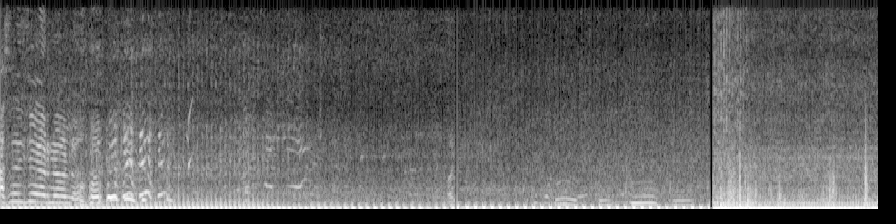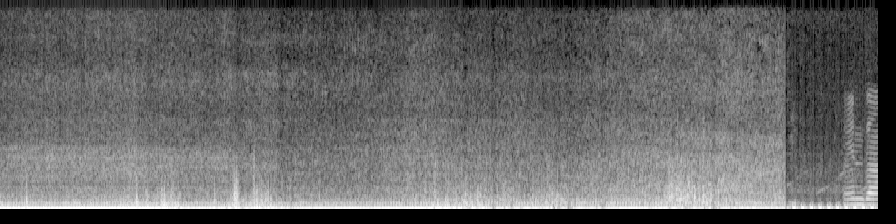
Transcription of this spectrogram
ആസ്വദിച്ച് വരണുള്ളൂ. എന്താ?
